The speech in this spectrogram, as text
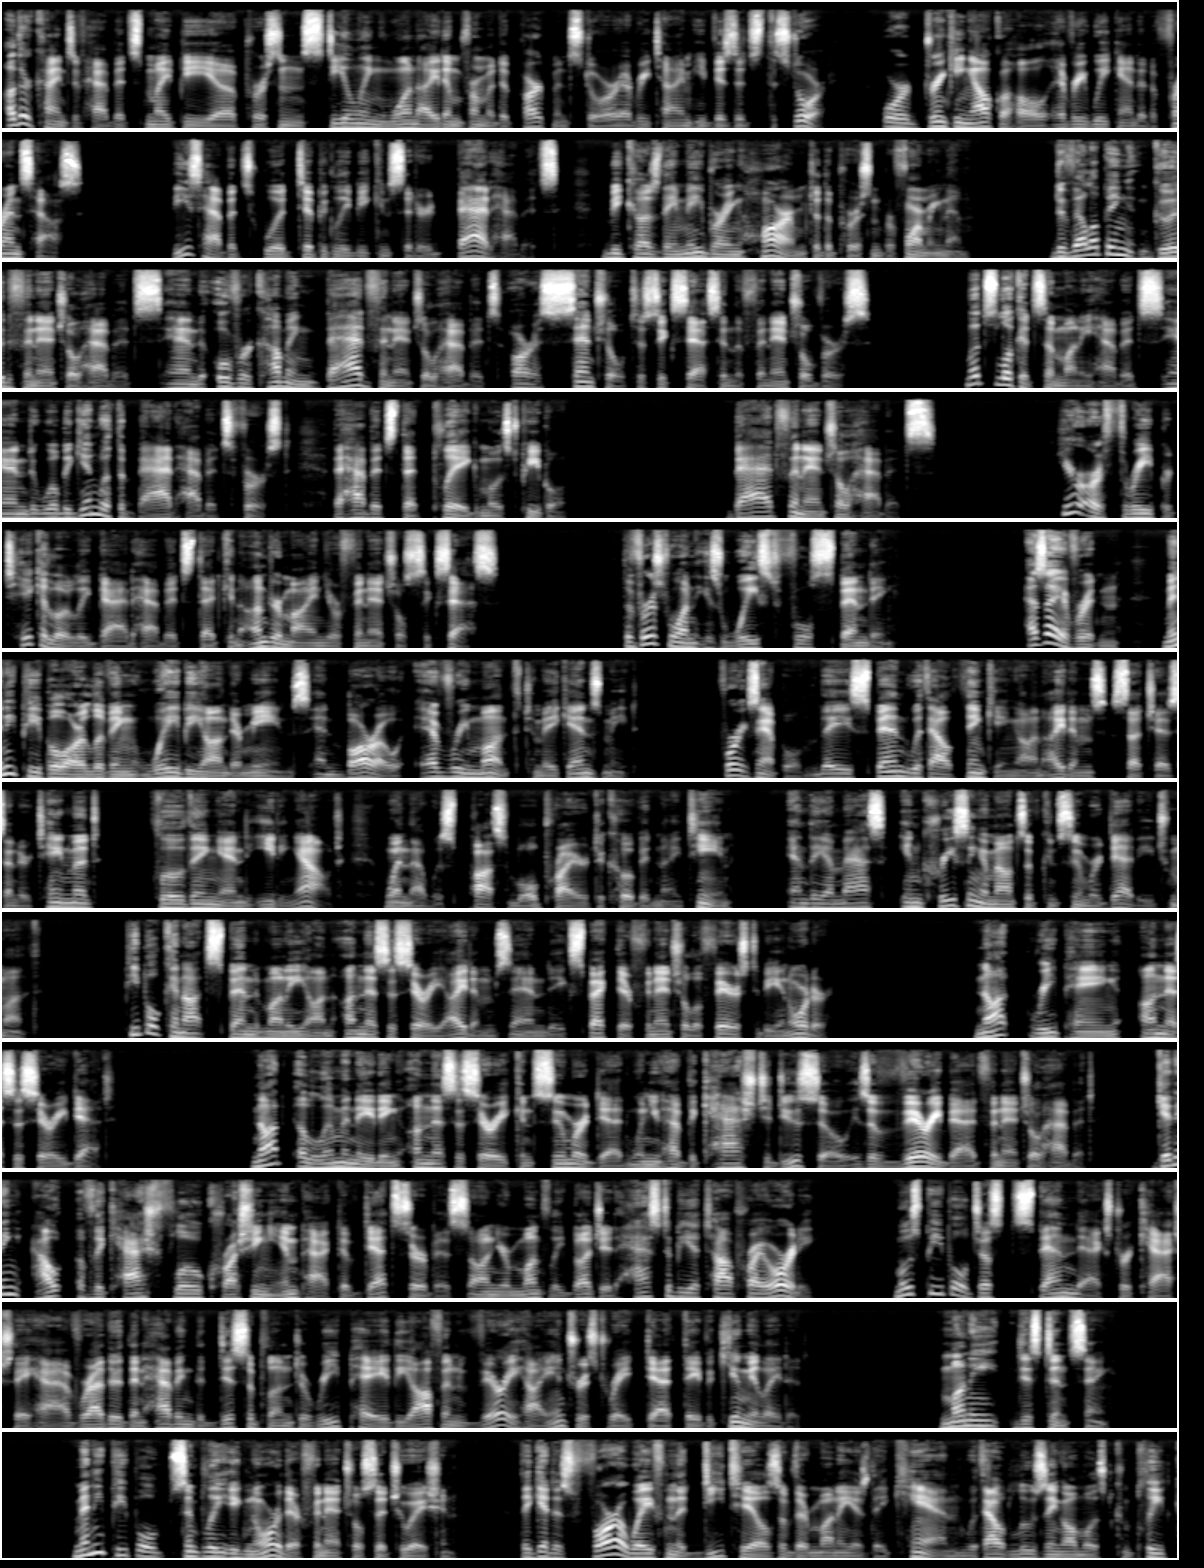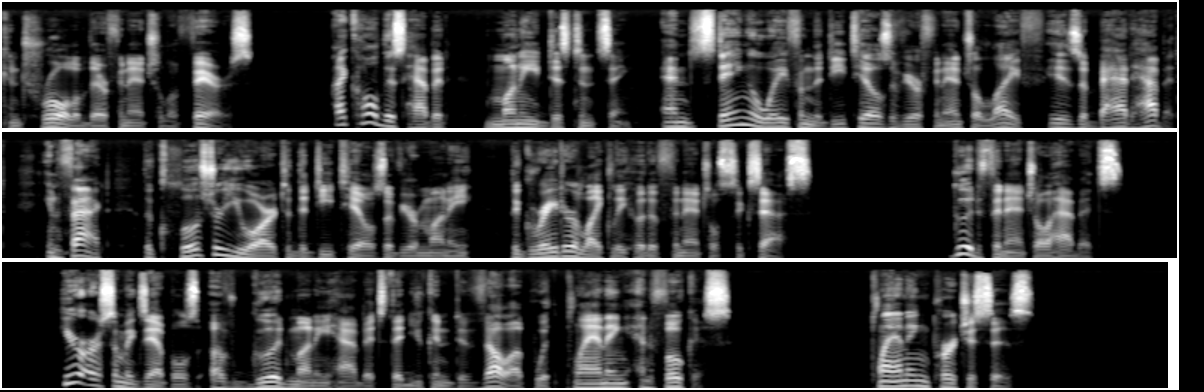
Other kinds of habits might be a person stealing one item from a department store every time he visits the store, or drinking alcohol every weekend at a friend's house. These habits would typically be considered bad habits because they may bring harm to the person performing them. Developing good financial habits and overcoming bad financial habits are essential to success in the financial verse. Let's look at some money habits, and we'll begin with the bad habits first, the habits that plague most people. Bad financial habits. Here are three particularly bad habits that can undermine your financial success. The first one is wasteful spending. As I have written, many people are living way beyond their means and borrow every month to make ends meet. For example, they spend without thinking on items such as entertainment, clothing, and eating out, when that was possible prior to COVID 19, and they amass increasing amounts of consumer debt each month. People cannot spend money on unnecessary items and expect their financial affairs to be in order. Not repaying unnecessary debt. Not eliminating unnecessary consumer debt when you have the cash to do so is a very bad financial habit. Getting out of the cash flow crushing impact of debt service on your monthly budget has to be a top priority. Most people just spend extra cash they have rather than having the discipline to repay the often very high interest rate debt they've accumulated. Money distancing. Many people simply ignore their financial situation. They get as far away from the details of their money as they can without losing almost complete control of their financial affairs. I call this habit money distancing, and staying away from the details of your financial life is a bad habit. In fact, the closer you are to the details of your money, the greater likelihood of financial success. Good financial habits. Here are some examples of good money habits that you can develop with planning and focus. Planning purchases.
